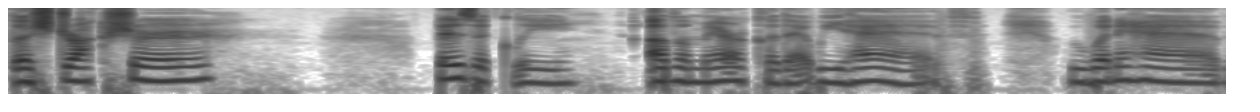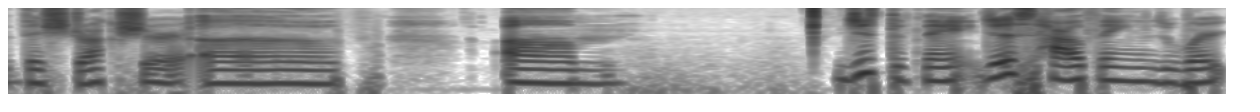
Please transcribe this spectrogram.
the structure physically of America that we have. We wouldn't have the structure of um just the thing just how things work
